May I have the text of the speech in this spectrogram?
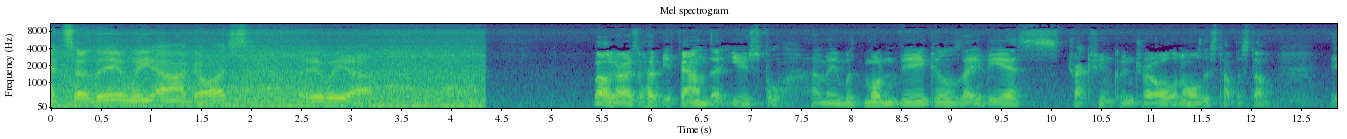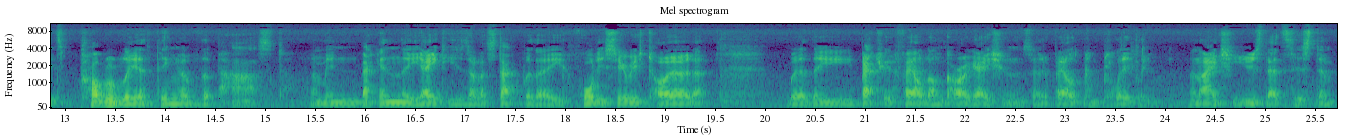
Alright, so there we are guys. There we are. Well guys, I hope you found that useful. I mean with modern vehicles, ABS, traction control and all this type of stuff, it's probably a thing of the past. I mean, back in the 80s, I got stuck with a 40 series Toyota where the battery failed on corrugations and it failed completely. And I actually used that system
